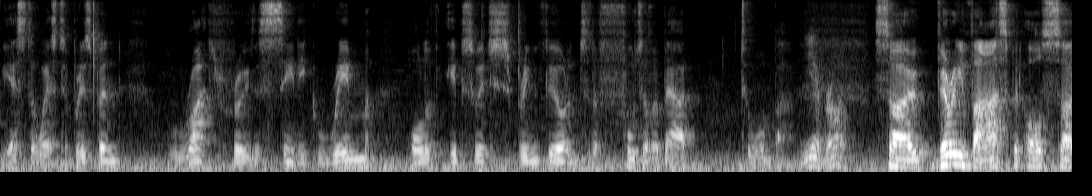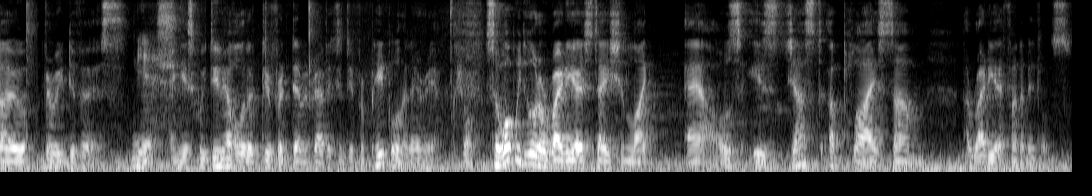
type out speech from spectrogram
yes, the west of Brisbane, right through the scenic rim, all of Ipswich, Springfield, and to the foot of about Toowoomba. Yeah, right. So very vast, but also very diverse. Yes. And yes, we do have a lot of different demographics and different people in that area. Sure. So what we do at a radio station like ours is just apply some uh, radio fundamentals.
